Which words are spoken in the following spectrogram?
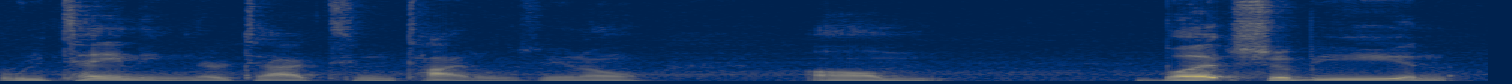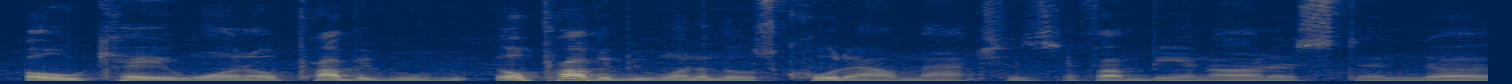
retaining their tag team titles. You know, um, but should be an okay one. It'll probably be, it'll probably be one of those cool down matches if I'm being honest. And uh,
